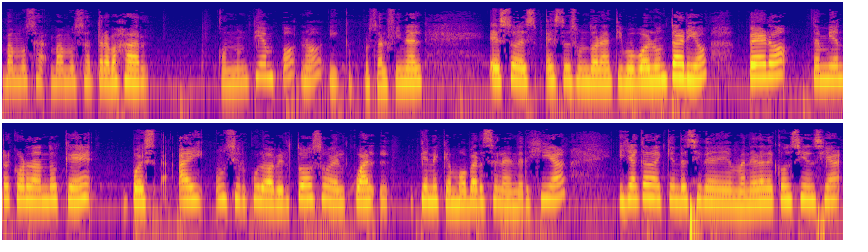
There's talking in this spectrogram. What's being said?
vamos a, vamos a trabajar con un tiempo, ¿no? Y que pues al final eso es, esto es un donativo voluntario, pero también recordando que pues hay un círculo virtuoso el cual tiene que moverse la energía y ya cada quien decide de manera de conciencia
